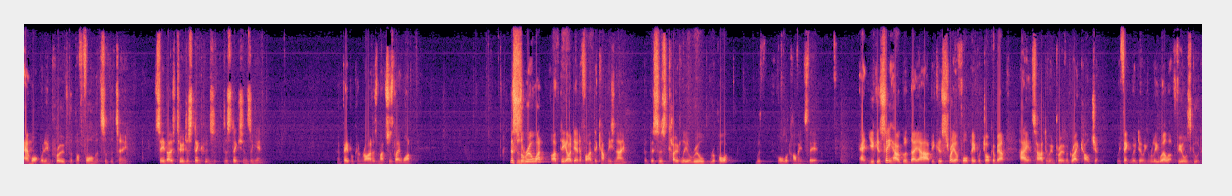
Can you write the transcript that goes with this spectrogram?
and what would improve the performance of the team? See those two distinctions, distinctions again? And people can write as much as they want. This is a real one. I've de-identified the company's name, but this is totally a real report with all the comments there. And you can see how good they are because three or four people talk about, hey, it's hard to improve a great culture. We think we're doing really well, it feels good.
